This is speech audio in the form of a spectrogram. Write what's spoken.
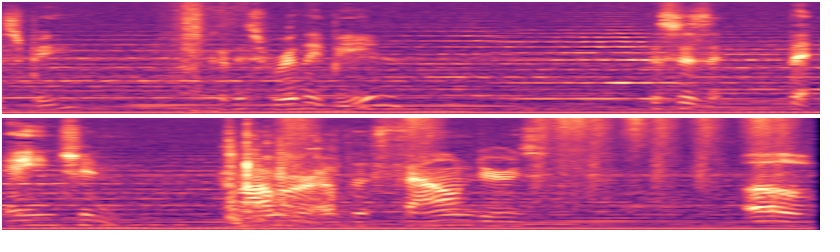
This be? Could this really be? This is the ancient armor of the founders of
